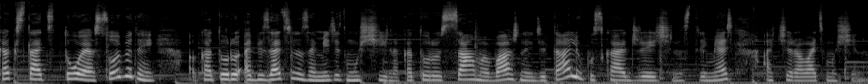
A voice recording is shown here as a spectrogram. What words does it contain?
Как стать той особенной, которую обязательно заметит мужчина, которую самую важную деталь упускает женщина, стремясь очаровать мужчину?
